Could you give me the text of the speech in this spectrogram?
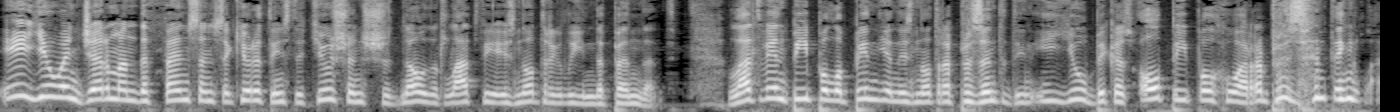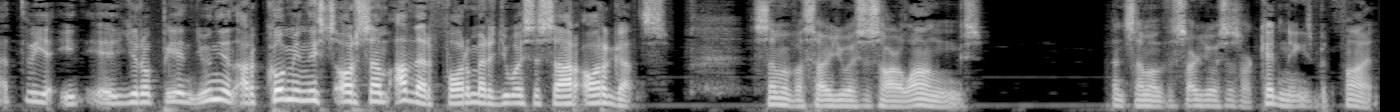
EU and German defense and security institutions should know that Latvia is not really independent. Latvian people opinion is not represented in EU because all people who are representing Latvia in uh, European Union are communists or some other former USSR organs. Some of us are USSR lungs. and some of us are USSR kidneys, but fine.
